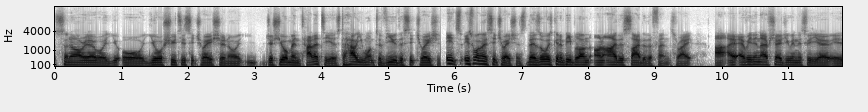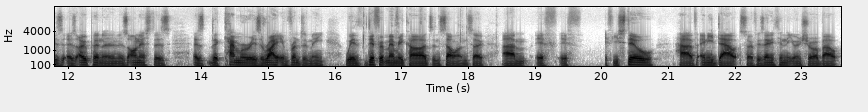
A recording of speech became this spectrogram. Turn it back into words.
scenario or, you, or your shooting situation or just your mentality as to how you want to view the situation. It's, it's one of those situations. There's always going to be people on, on either side of the fence, right? I, everything I've showed you in this video is as open and as honest as, as the camera is right in front of me with different memory cards and so on. So um, if, if, if you still have any doubts or if there's anything that you're unsure about,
